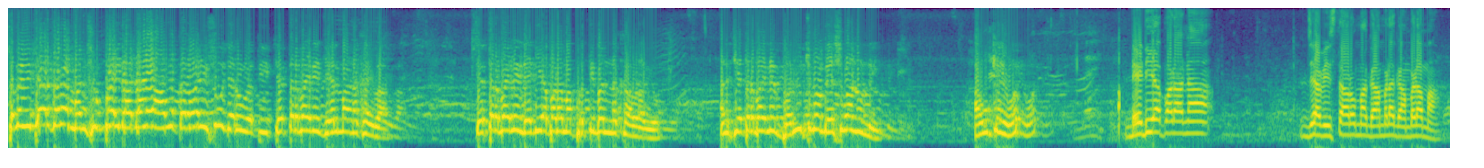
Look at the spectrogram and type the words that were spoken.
તમે વિચાર કરો, મનસુખભાઈ દાદાએ આવું કરવાની શું જરૂર હતી? ચેતરભાઈને જેલમાં નખાવ્યા. ચેતરભાઈને ડેડિયાપાડામાં પ્રતિબંધ નખાવડાવ્યો. અને ચેતરભાઈને ભરૂચમાં બેસવાનું નહીં. આવું ક્યાંય હોય ડેડિયાપાડાના જે વિસ્તારોમાં ગામડા ગામડામાં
